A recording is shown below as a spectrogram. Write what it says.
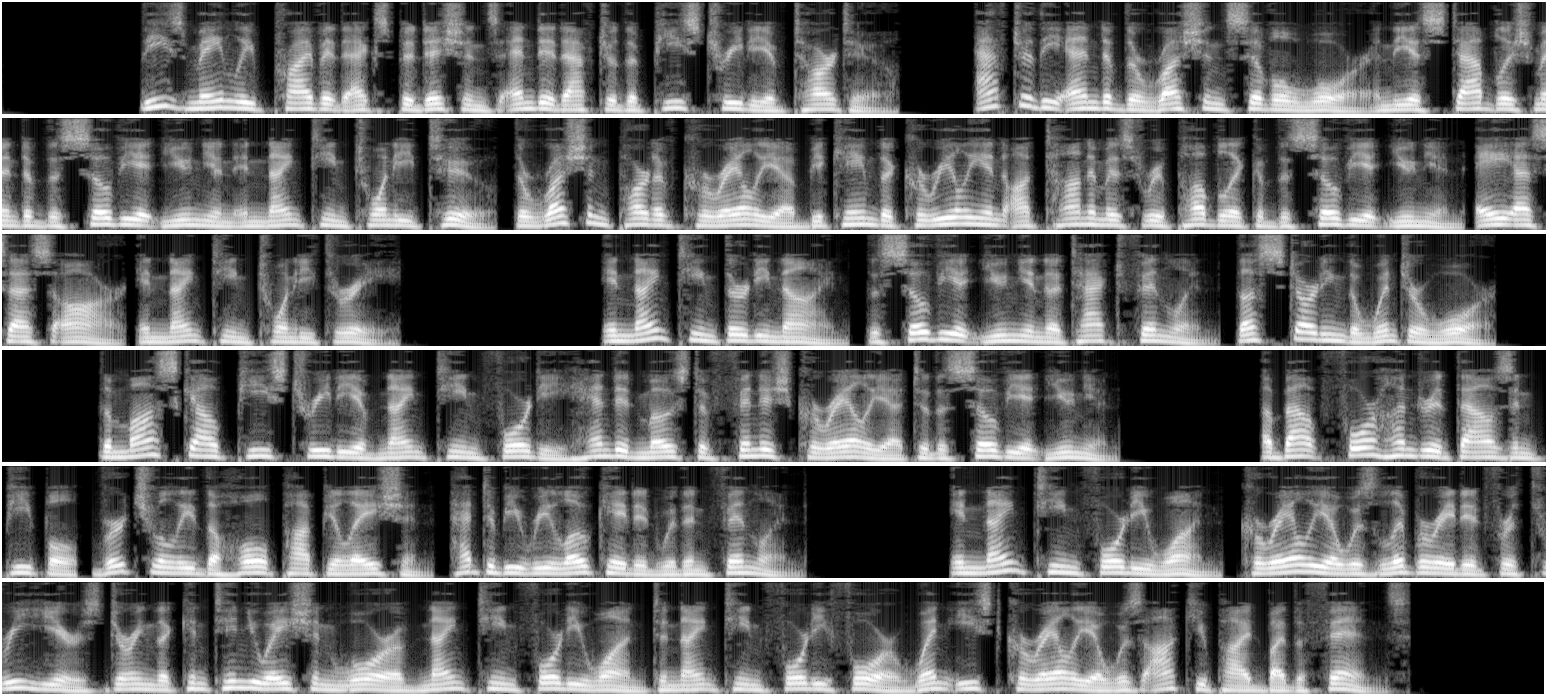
These mainly private expeditions ended after the peace treaty of Tartu. After the end of the Russian Civil War and the establishment of the Soviet Union in 1922, the Russian part of Karelia became the Karelian Autonomous Republic of the Soviet Union in 1923. In 1939, the Soviet Union attacked Finland, thus starting the Winter War. The Moscow Peace Treaty of 1940 handed most of Finnish Karelia to the Soviet Union. About 400,000 people, virtually the whole population, had to be relocated within Finland. In 1941, Karelia was liberated for three years during the Continuation War of 1941–1944 when East Karelia was occupied by the Finns.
